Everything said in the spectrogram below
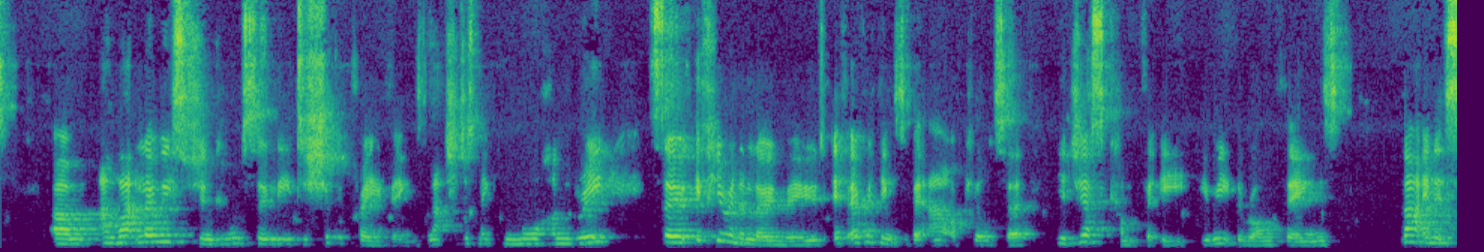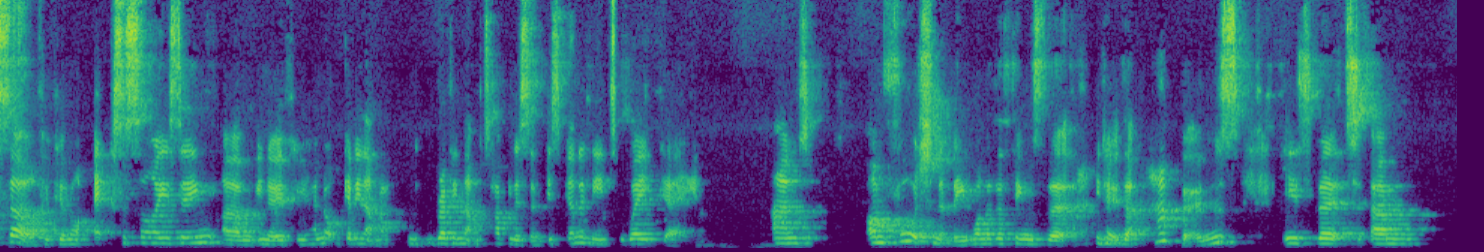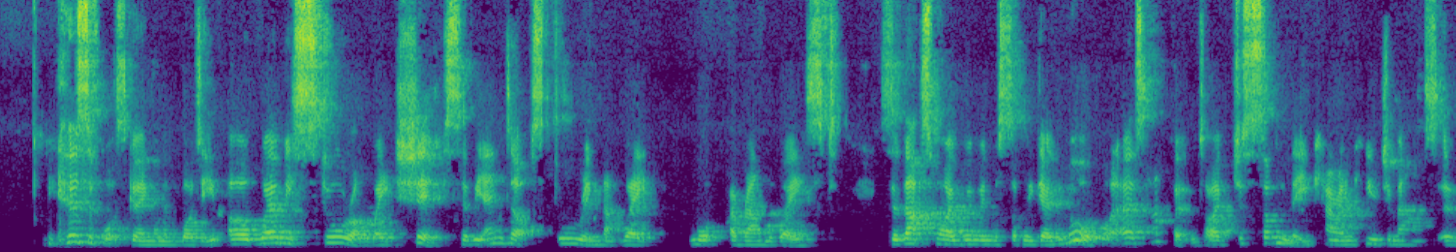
Um, and that low estrogen can also lead to sugar cravings and actually just make you more hungry. So if you're in a low mood, if everything's a bit out of kilter, you just comfort eat, you eat the wrong things. That in itself, if you're not exercising, um, you know, if you're not getting that revving that metabolism, is going to lead to weight gain. And unfortunately, one of the things that you know that happens is that um, because of what's going on in the body, where we store our weight shifts. So we end up storing that weight more around the waist. So that's why women will suddenly go, Lord, what has happened? I'm just suddenly carrying huge amounts of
